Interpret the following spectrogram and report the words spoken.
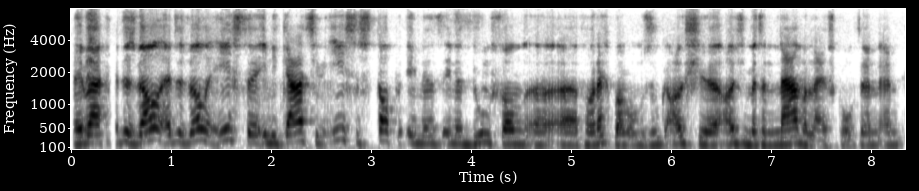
Nee, maar het is, wel, het is wel een eerste indicatie, een eerste stap in het, in het doen van, van rechtbankonderzoek. Als je, als je met een namenlijst komt. En, en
